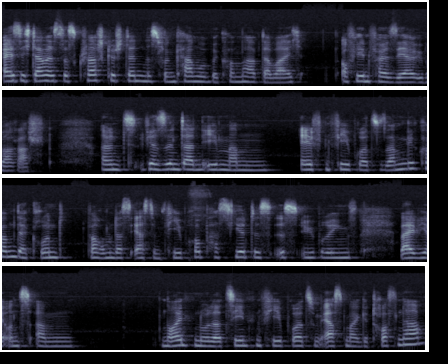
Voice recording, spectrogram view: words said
als ich damals das Crush-Geständnis von Camo bekommen habe, da war ich auf jeden Fall sehr überrascht. Und wir sind dann eben am 11. Februar zusammengekommen. Der Grund, warum das erst im Februar passiert ist, ist übrigens, weil wir uns am 9. oder 10. Februar zum ersten Mal getroffen haben.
